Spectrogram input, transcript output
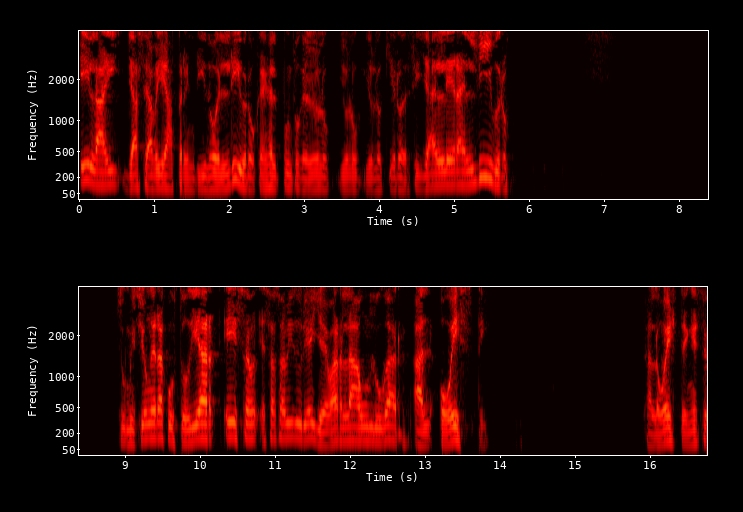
Eli ya se había aprendido el libro, que es el punto que yo lo, yo lo, yo lo quiero decir. Ya él era el libro. Su misión era custodiar esa, esa sabiduría y llevarla a un lugar, al oeste. Al oeste, en ese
